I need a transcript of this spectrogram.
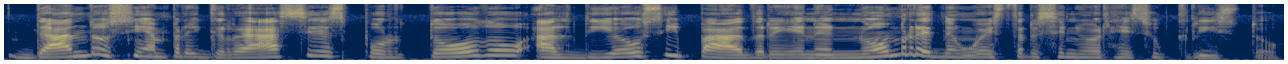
dando siempre gracias por todo al Dios y Padre en el nombre de nuestro Señor Jesucristo.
